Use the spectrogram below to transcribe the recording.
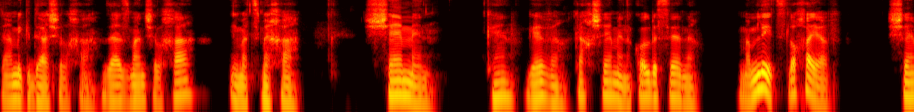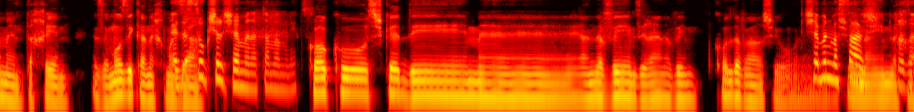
זה המקדש שלך זה הזמן שלך עם עצמך. שמן כן גבר קח שמן הכל בסדר ממליץ לא חייב שמן תכין איזה מוזיקה נחמדה איזה סוג של שמן אתה ממליץ? קוקוס שקדים אה, ענבים זרעי ענבים כל דבר שהוא שמן מסאז' כזה.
